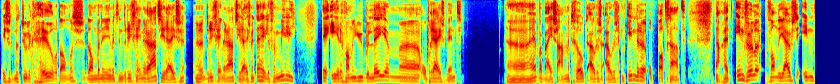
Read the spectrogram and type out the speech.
is het natuurlijk heel wat anders dan wanneer je met een drie generatie reizen, eh, drie generatie reis met de hele familie ter ere van een jubileum eh, op reis bent. Eh, hè, waarbij je samen met grootouders, ouders en kinderen op pad gaat. Nou, het invullen van de juiste in,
